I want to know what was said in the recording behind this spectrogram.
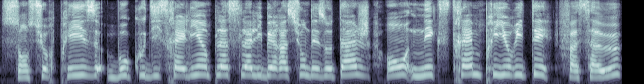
Sans surprise, beaucoup d'Israéliens placent la libération des otages en extrême priorité. Face à eux,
